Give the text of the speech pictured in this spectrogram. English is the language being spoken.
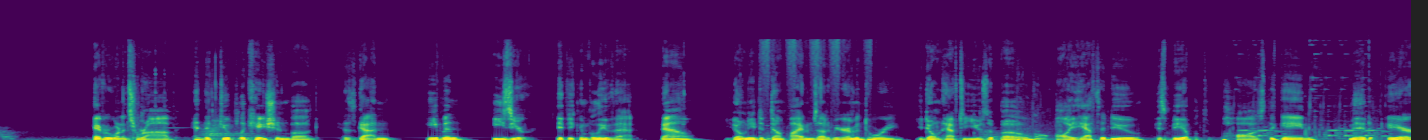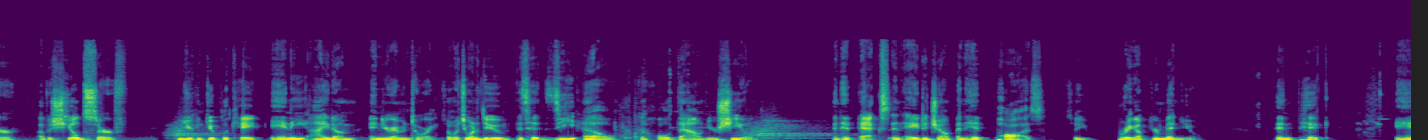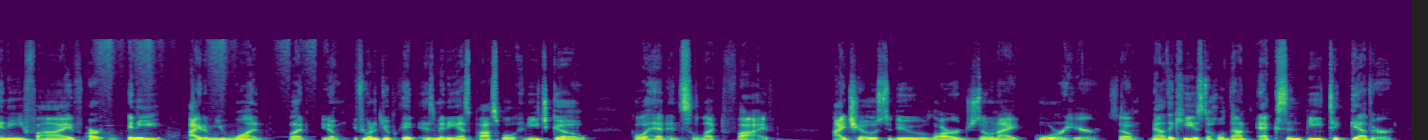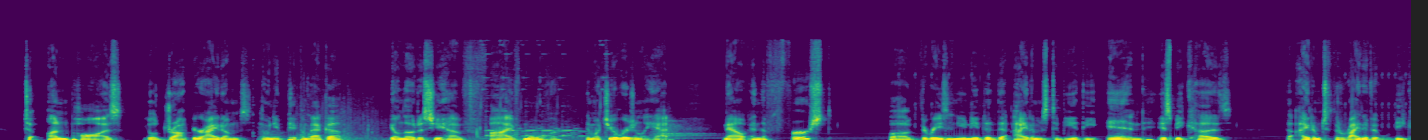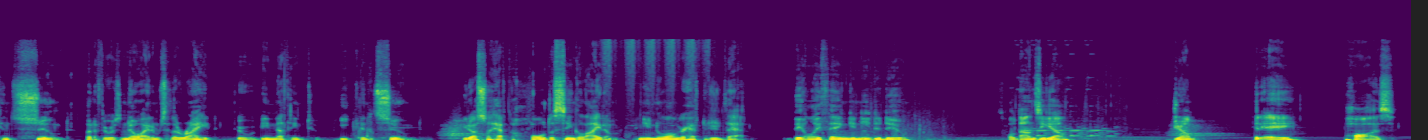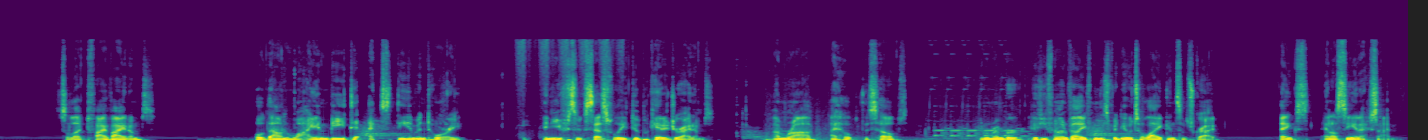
Hey everyone, it's Rob, and the duplication bug has gotten even easier, if you can believe that. Now, you don't need to dump items out of your inventory, you don't have to use a bow. All you have to do is be able to pause the game mid-air of a shield surf, and you can duplicate any item in your inventory. So what you want to do is hit ZL to hold down your shield, and hit X and A to jump, and hit pause. So you bring up your menu. Then pick any five or any item you want. But you know, if you want to duplicate as many as possible in each go, go ahead and select five. I chose to do large zonaite ore here. So now the key is to hold down X and B together to unpause. You'll drop your items, and when you pick them back up, you'll notice you have five more than what you originally had. Now, in the first bug, the reason you needed the items to be at the end is because the item to the right of it would be consumed. But if there was no item to the right, there would be nothing to be consumed. You'd also have to hold a single item, and you no longer have to do that. The only thing you need to do is hold down ZL, jump, hit A, pause, select five items, hold down Y and B to exit the inventory, and you've successfully duplicated your items. I'm Rob. I hope this helps. And remember, if you found value from this video, to like and subscribe. Thanks, and I'll see you next time.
